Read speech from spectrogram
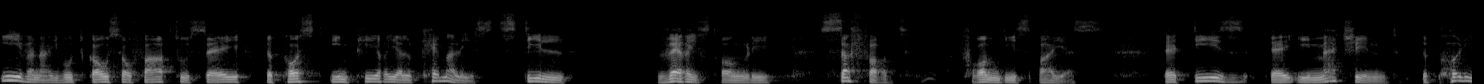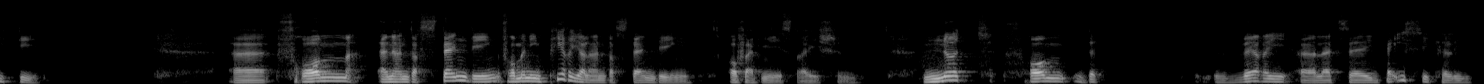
even I would go so far to say the post imperial Kemalists still very strongly suffered from this bias, that these, they imagined the polity uh, from an understanding, from an imperial understanding of administration, not from the very, uh, let's say, basically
